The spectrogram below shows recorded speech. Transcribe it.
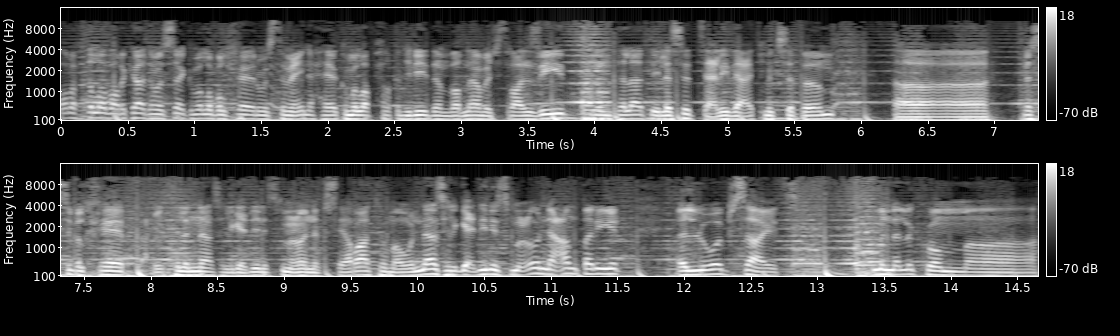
ورحمة الله وبركاته. مساكم الله بالخير. مستمعينا حياكم الله في حلقة جديدة من برنامج ترانزيت. من ثلاثة إلى ستة على إذاعة Mix FM. آه مسي بالخير على كل الناس اللي قاعدين يسمعونا في سياراتهم أو الناس اللي قاعدين يسمعونا عن طريق ال website. أتمنى لكم آه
